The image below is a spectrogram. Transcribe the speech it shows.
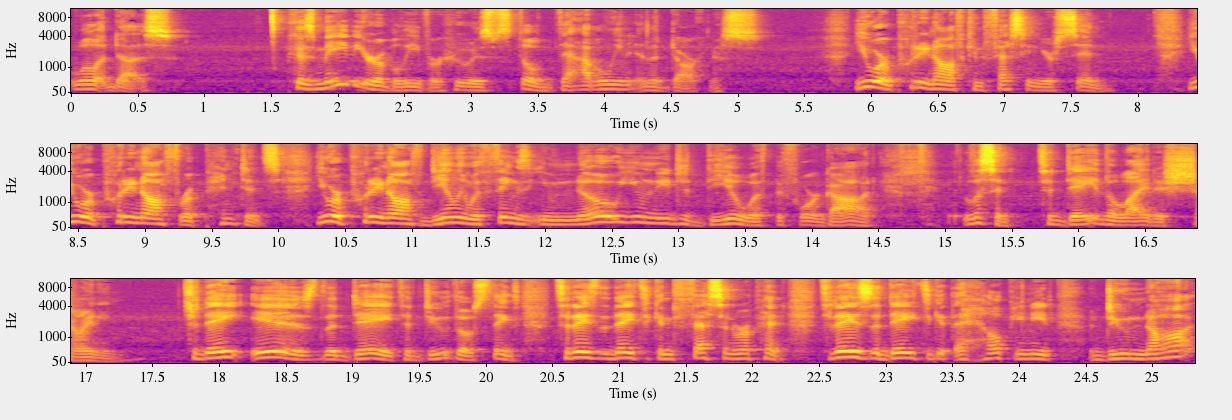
well it does. Because maybe you're a believer who is still dabbling in the darkness. You are putting off confessing your sin you are putting off repentance. You are putting off dealing with things that you know you need to deal with before God. Listen, today the light is shining. Today is the day to do those things. Today's the day to confess and repent. Today is the day to get the help you need. Do not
